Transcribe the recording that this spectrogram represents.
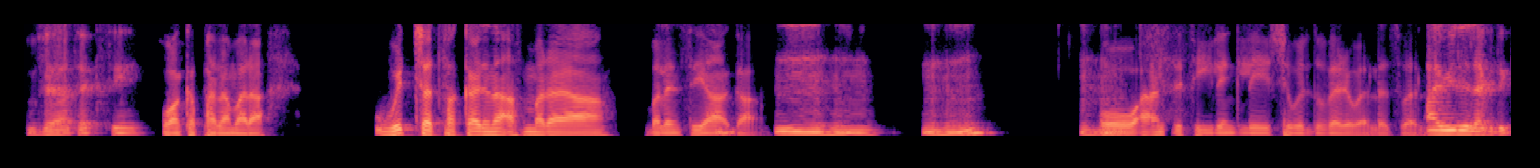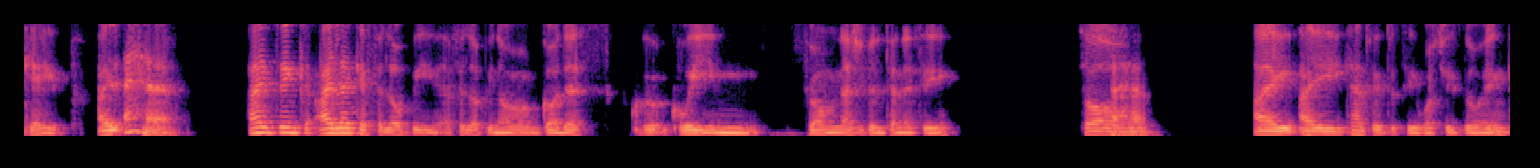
vera sexy. U anka bħala mara. Wicca tfakkar li naqaf maraja Balenciaga. Mhm, mhm. Mhm. U għandi feeling li she will do very well as well. I really like the cape. I, eh, I think I like a Filipino, a Filipino goddess qu- queen from Nashville, Tennessee. So Eh. I I can't wait to see what she's doing.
